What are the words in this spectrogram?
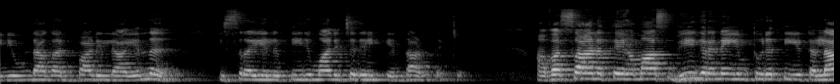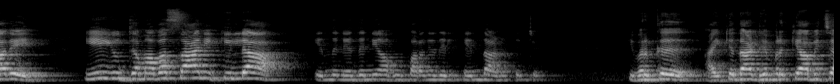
ഇനി ഉണ്ടാകാൻ പാടില്ല എന്ന് ഇസ്രയേൽ തീരുമാനിച്ചതിൽ എന്താണ് തെറ്റ്? അവസാനത്തെ ഹമാസ് ഭീകരനെയും തുരത്തിയിട്ടല്ലാതെ ഈ യുദ്ധം അവസാനിക്കില്ല എന്ന് നെതന്യാഹു പറഞ്ഞതിൽ എന്താണ് തെറ്റ്? ഇവർക്ക് ഐക്യദാർഢ്യം പ്രഖ്യാപിച്ച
